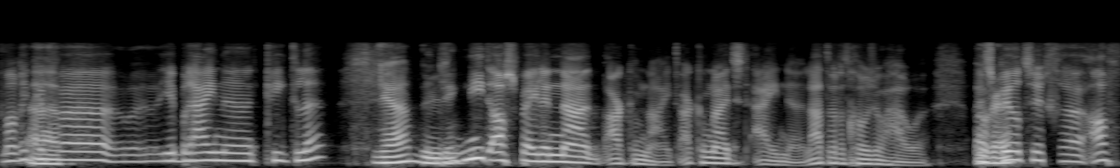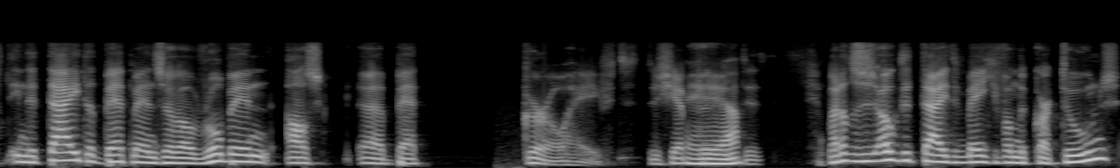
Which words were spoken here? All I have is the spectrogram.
Mag ik uh, even uh, je brein uh, krietelen? Ja, doe Niet afspelen na Arkham Knight. Arkham Knight is het einde. Laten we dat gewoon zo houden. Het okay. speelt zich af in de tijd dat Batman zowel Robin als Batgirl heeft. Dus je hebt ja. de, Maar dat is dus ook de tijd een beetje van de cartoons.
